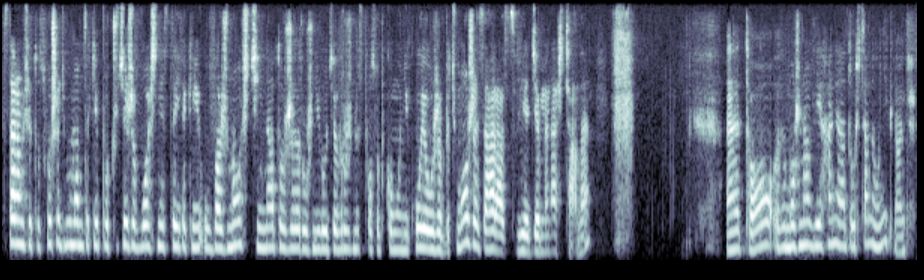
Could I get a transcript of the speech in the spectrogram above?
Staram się to słyszeć, bo mam takie poczucie, że właśnie z tej takiej uważności na to, że różni ludzie w różny sposób komunikują, że być może zaraz wjedziemy na ścianę to można wjechania na tą ścianę uniknąć.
